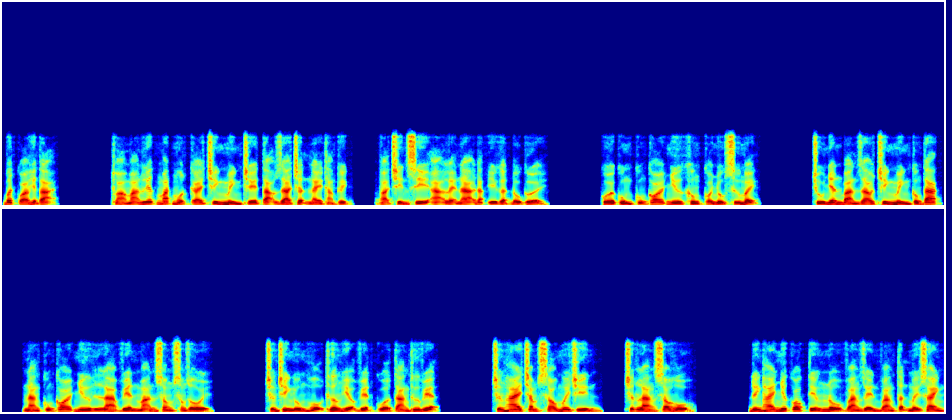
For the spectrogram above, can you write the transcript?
Bất quá hiện tại, thỏa mãn liếc mắt một cái chính mình chế tạo ra trận này thảm kịch, bạ chỉnh xì ạ lệ nạ đắc ý gật đầu cười. Cuối cùng cũng coi như không có nhục sứ mệnh. Chủ nhân bàn giao chính mình công tác, nàng cũng coi như là viên mãn song song rồi chương trình ủng hộ thương hiệu việt của tàng thư viện. Chương hai trăm sáu mươi chín, trước lang sau hổ. Đinh hai nhức góc tiếng nổ vang rền vang tận mây xanh.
